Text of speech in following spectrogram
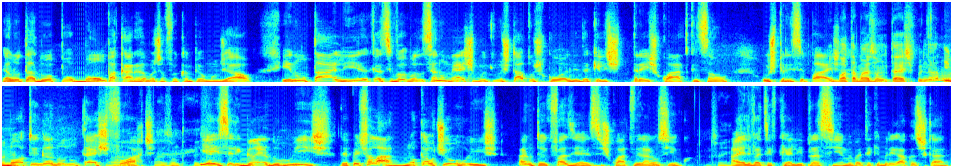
é lutador pô, bom pra caramba, já foi campeão mundial, e não tá ali, assim, vo- você não mexe muito no status quo ali daqueles três, quatro que são os E principais. bota mais um teste pro engano, E né? bota o Enganu num teste forte. Mais um teste. E aí, se ele ganha do Ruiz, de repente fala, ah, nocauteou o Ruiz. Aí não tem o que fazer. Aí esses quatro viraram cinco. Sim. Aí ele vai ter que ficar ali pra cima e vai ter que brigar com esses caras.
